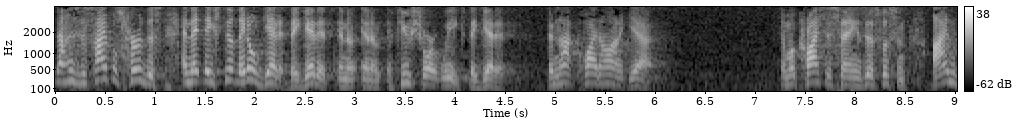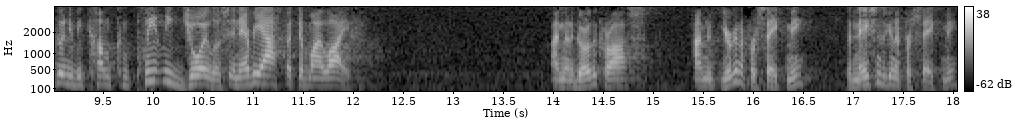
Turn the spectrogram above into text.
Now, his disciples heard this, and they, they still they don't get it. They get it in, a, in a, a few short weeks. They get it. They're not quite on it yet. And what Christ is saying is this listen, I'm going to become completely joyless in every aspect of my life. I'm going to go to the cross. I'm, you're going to forsake me. The nation's going to forsake me.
